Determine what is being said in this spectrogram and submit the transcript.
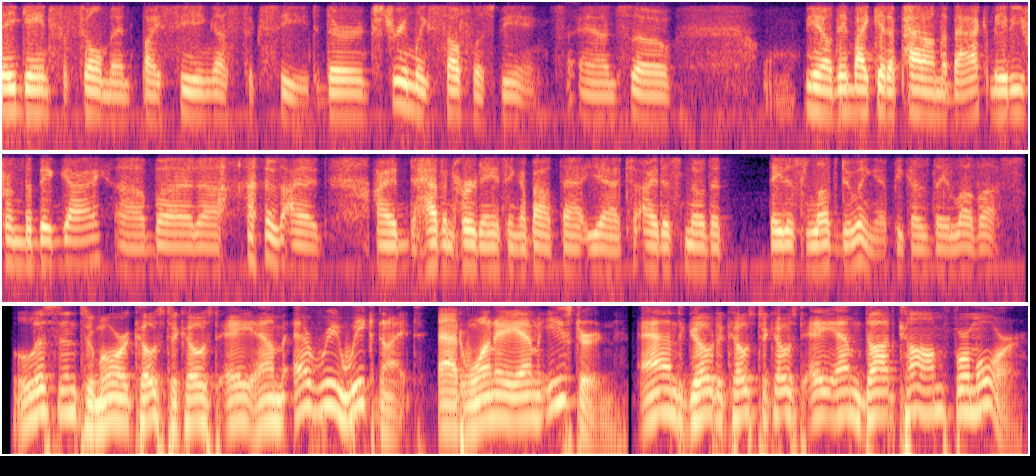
they gain fulfillment by seeing us succeed they're extremely selfless beings and so you know they might get a pat on the back maybe from the big guy uh, but uh, I I haven't heard anything about that yet I just know that they just love doing it because they love us. Listen to more Coast to Coast AM every weeknight at 1 a.m. Eastern and go to coasttocoastam.com for more.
